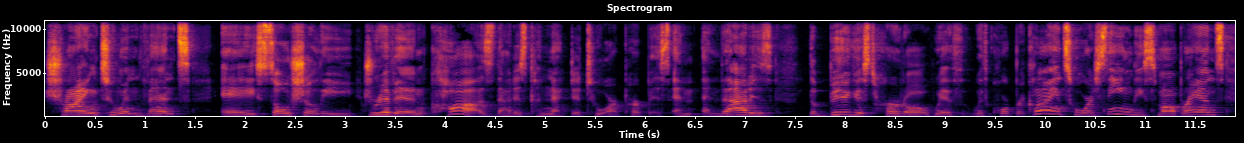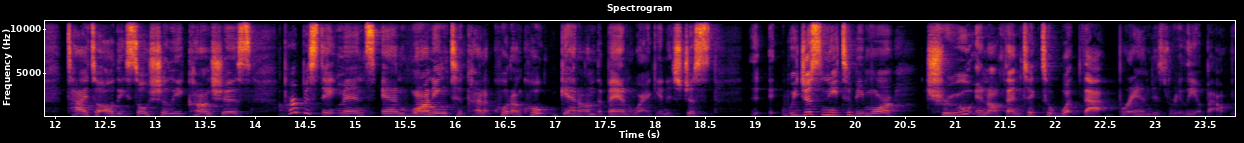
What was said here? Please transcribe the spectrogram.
trying to invent a socially driven cause that is connected to our purpose. And and that is the biggest hurdle with with corporate clients who are seeing these small brands tied to all these socially conscious purpose statements and wanting to kind of quote unquote get on the bandwagon. It's just we just need to be more true and authentic to what that brand is really about.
